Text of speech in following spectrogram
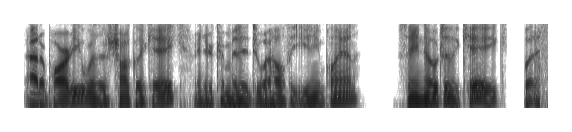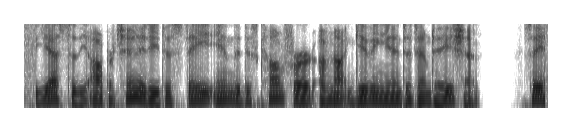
At a party where there's chocolate cake and you're committed to a healthy eating plan, Say no to the cake, but yes to the opportunity to stay in the discomfort of not giving in to temptation. Say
